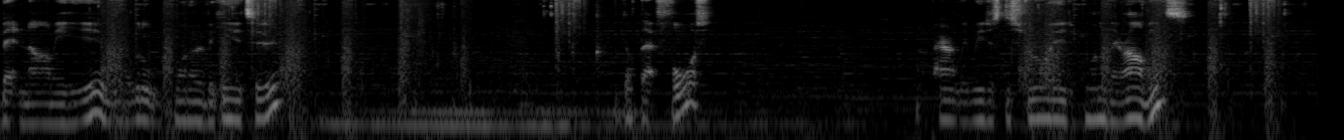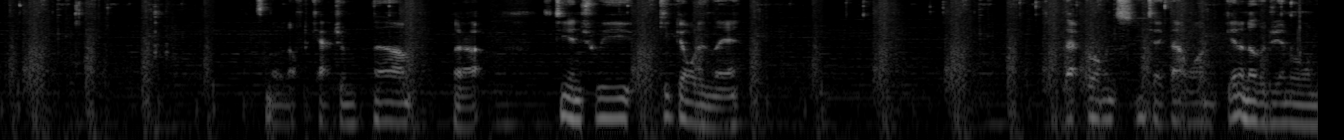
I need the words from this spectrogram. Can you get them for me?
Tibetan army here. Got a little one over here too. Got that fort. Apparently we just destroyed one of their armies. That's not enough to catch them. Um, alright. Tian Shui, keep going in there. That province, you take that one. Get another general on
